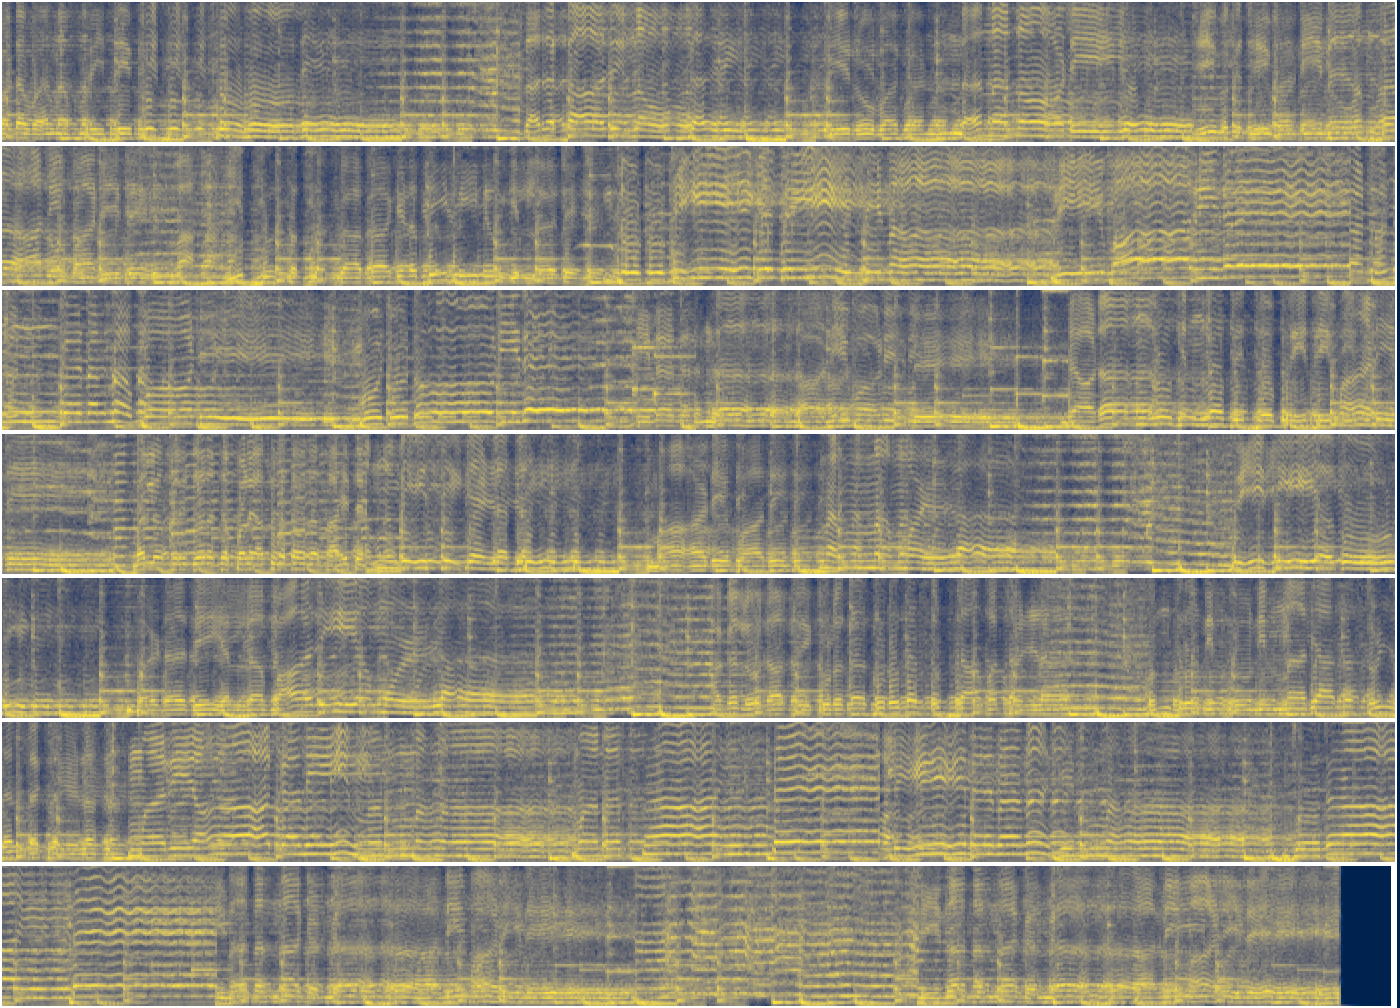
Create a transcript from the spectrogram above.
ಬಡವನ ಪ್ರೀತಿ ಬಿಟ್ಟು ಹೋದೆ. ಸರಕಾರಿ ನೌಕರಿ ಗಂಡನ ನೋಡಿ ಜೀವಕ ಜೀವ ನೀನೆ ಅಂತ ಹಾನಿ ಮಾಡಿದೆ. ಇದ್ದು ಸತ್ಸಂಗದ ಗೆಳತಿ ನೀನು ಇಲ್ಲದೆ ದುಡುಟಿಗೆ ಪ್ರೀತಿನ ನೀ ಮಾರಿದೆ. ನಂಗ ನನ್ನ ಮಾಡಿ ಮೋಜು ನೋಡಿದೆ. ನಿನ ನನ್ನ ಹಾನಿ ಮಾಡಿದೆ. ಬ್ಯಾಡ ಅಂದ್ರು ಹಿಂದ ಬಿದ್ದು ಪ್ರೀತಿ ಮಾಡಿದೆ. ಬರ್ಲಿ ಒಂದ್ಸರಿ ಜ್ವರ ಚಪ್ಪಾಳೆ ಅದ್ಭುತವಾದ ಸಾಹಿತ್ಯ. ನಂಬಿಸಿ ಗೆಳತಿ ಮಾಡಿ ಬಾದಿ ನನ್ನ ಮಳ್ಳ. ಪ್ರೀತಿಯ ಗೋಡಿಗೆ ಬಡದಿ ಎಲ್ಲ ಬಾರಿಯ ಮುಳ್ಳ. ಹಗಲು ರಾತ್ರಿ ಕುಡದ ಕುಡದ ಸುಟ್ಟ ಕಳ್ಳ ಕುಂತ್ರು ನಿಂತ್ರು ನಿನ್ನ ದ್ಯಾಸ ಸುಳ್ಳಲ್ಲ ಕೇಳ. ಮರಿಯಾಕ ನೀ ನನ್ನ ಮನಸ್ಸಾಯಿತೆ ಲೀನೆ ನನಗಿನ್ನ ಜೋಗಾಯಿತೆ ನಿನ್ನ ಗಂಡ ಹಾನಿ ಮಾಡಿದೆ. ನೀನ ನನ್ನ ಗಂಡ ಮಾಡಿದೆ.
